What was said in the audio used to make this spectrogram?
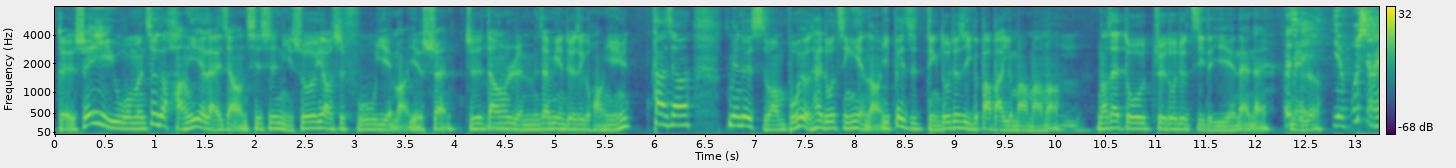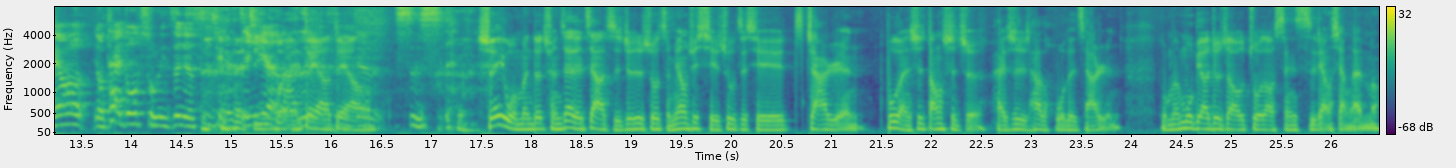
对，所以我们这个行业来讲，其实你说要是服务业嘛，也算，就是当人们在面对这个行业，因为大家面对死亡不会有太多经验了，一辈子顶多就是一个爸爸一个妈妈嘛，然后再多最多就自己的爷爷奶奶而且没了。也不想要有太多处理这个事情的经验啦，机会这对啊对啊事实。所以我们的存在的价值就是说，怎么样去协助这些家人，不管是当事者还是他的活的家人，我们的目标就是要做到三思两相安嘛，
